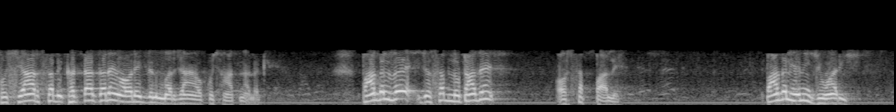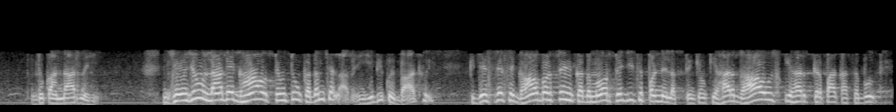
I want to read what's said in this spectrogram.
होशियार सब इकट्ठा करें और एक दिन मर जाएँ और कुछ हाथ ना लगे। पागल वे जो सब लुटा दें और सब पाले। पागल यानी जुआरी, दुकानदार नहीं। जो जो लागे घाव त्यों त्यों कदम चला रहे ये भी कोई बात हुई? कि जैसे जैसे घाव बढ़ते हैं, कदम और तेज़ी से पड़ने लगते हैं, क्योंकि हर घाव उसकी हर कृपा का सबूत है।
